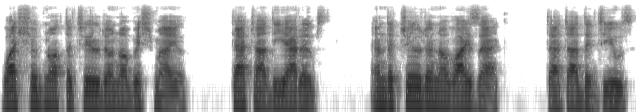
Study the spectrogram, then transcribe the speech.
Why should not the children of Ishmael, that are the Arabs, and the children of Isaac, that are the Jews,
